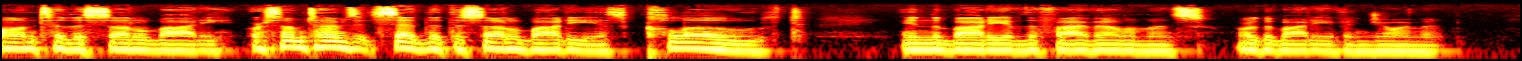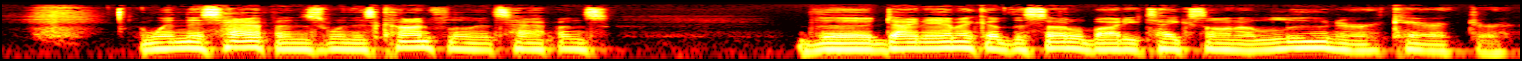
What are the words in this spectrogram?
onto the subtle body, or sometimes it's said that the subtle body is clothed in the body of the five elements or the body of enjoyment. When this happens, when this confluence happens, the dynamic of the subtle body takes on a lunar character,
